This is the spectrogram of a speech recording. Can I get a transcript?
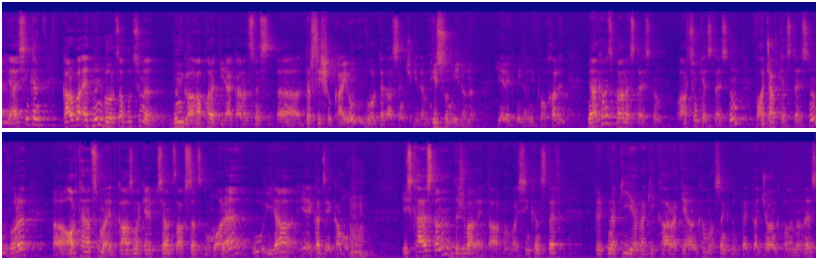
էլի, այսինքն կարող է այդ նույն գործողությունը, նույն գաղափարը իրականացնես դրսի շուկայում, որտեղ ասենք, չգիտեմ, 50 միլիոնը 3 միլիոնի փոխարեն, միանգամից բան ես տեսնում, արդյունք ես տեսնում, վաճառք ես տեսնում, որը արդարացնում է այդ կազմակերպության ծախսած գումարը ու իր եկած եկամուտը։ Իսկ Հայաստանում դժվար է այդ առնում, այսինքն այդտեղ կրկնակի երրակի քառակի անգամ ասենք դու պետքա ջանք բան անես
